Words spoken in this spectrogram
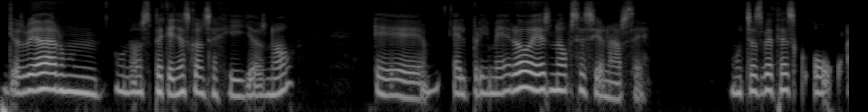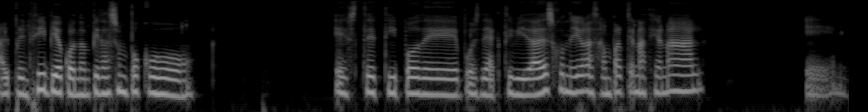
Yo os voy a dar unos pequeños consejillos, ¿no? Eh, el primero es no obsesionarse. Muchas veces, o al principio, cuando empiezas un poco este tipo de, pues, de actividades, cuando llegas a un parque nacional, eh,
